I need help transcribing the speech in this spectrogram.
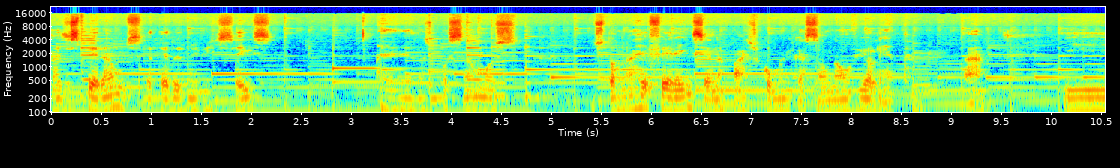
Nós esperamos que até 2026 é, nós possamos nos tornar referência na parte de comunicação não violenta. Tá? E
